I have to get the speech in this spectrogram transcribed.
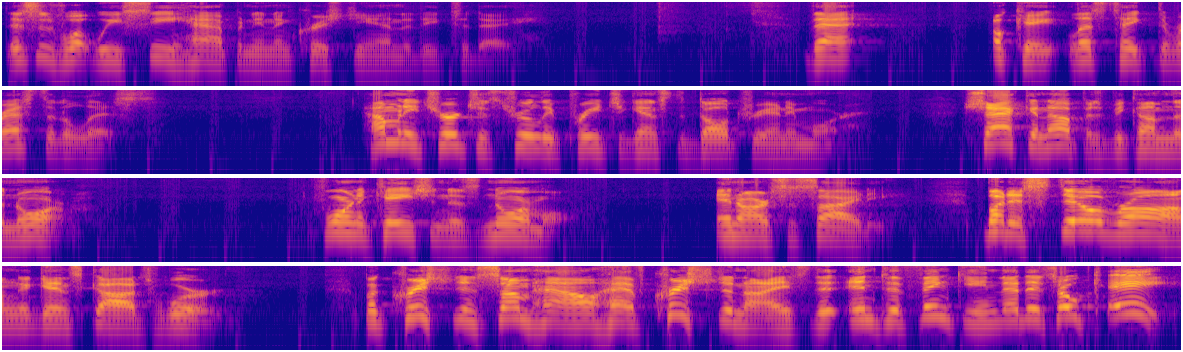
This is what we see happening in Christianity today. That, okay, let's take the rest of the list. How many churches truly preach against adultery anymore? Shacking up has become the norm. Fornication is normal in our society, but it's still wrong against God's word. But Christians somehow have Christianized it into thinking that it's okay.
